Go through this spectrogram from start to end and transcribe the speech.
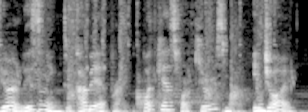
You're listening to KBR Pride, podcast for curious mind. Enjoy!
